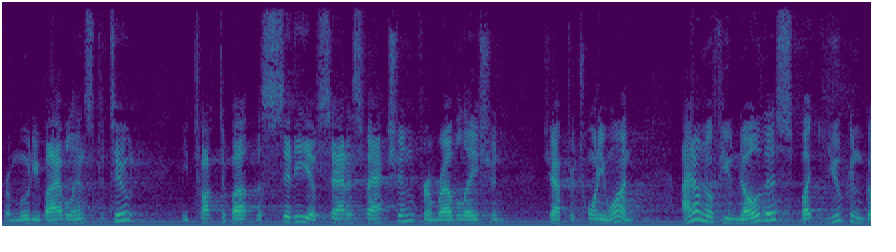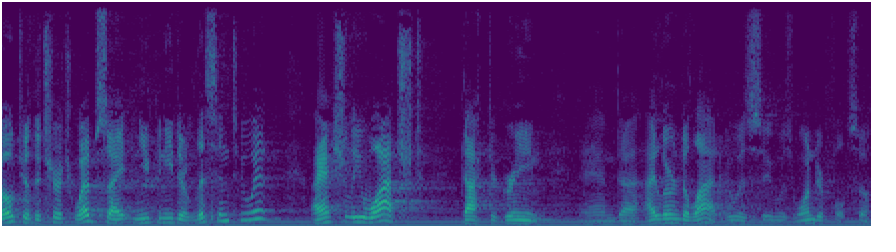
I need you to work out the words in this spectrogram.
from Moody Bible Institute. He talked about the city of satisfaction from Revelation chapter 21. I don't know if you know this, but you can go to the church website and you can either listen to it. I actually watched Dr. Green, and uh, I learned a lot. It was, it was wonderful. So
